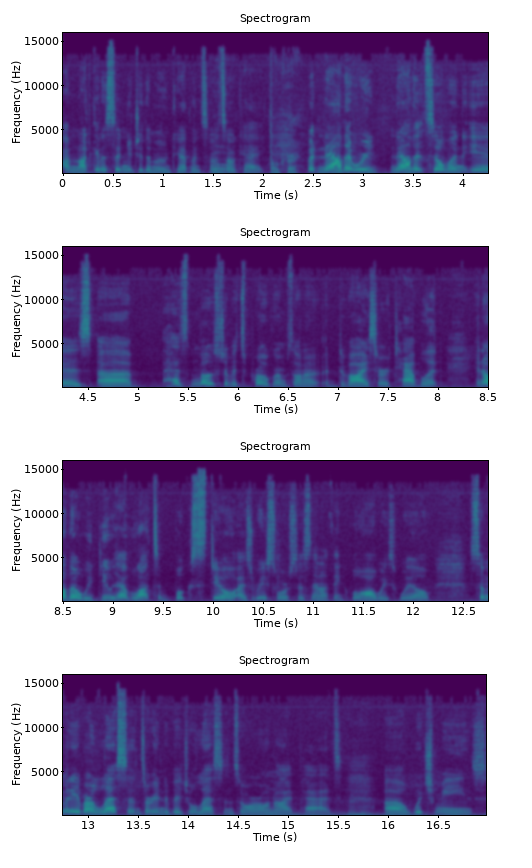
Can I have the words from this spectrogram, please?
I'm not going to send you to the moon, Kevin, so it's Oh, okay. Okay. But now that we're now that Sylvan is uh, has most of its programs on a, a device or a tablet, and although we do have lots of books still as resources, and I think we'll always will, so many of our lessons, our individual lessons, are on iPads, Mhm. uh, which means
